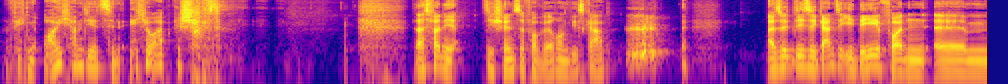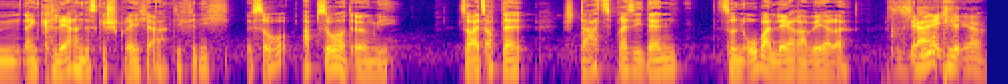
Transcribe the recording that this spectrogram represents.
wegen euch haben die jetzt den Echo abgeschafft? Das fand ich die schönste Verwirrung, die es gab. Also diese ganze Idee von ähm, ein klärendes Gespräch, ja, die finde ich so absurd irgendwie. So als ob der Staatspräsident so ein Oberlehrer wäre. Das ist Ja, nur ich- PR.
